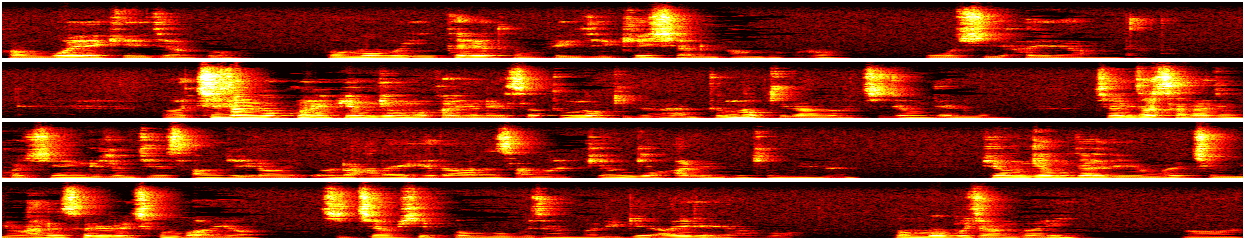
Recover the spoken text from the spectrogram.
관보에 게재하고 법무부 인터넷 홈페이지에 게시하는 방법으로 고시하여야 합니다. 어, 지정요건의 변경과 관련해서 등록기간은 등록기간으로 지정된 후 전자산하증권 시행규정 제3조 1항의 어느 하나에 해당하는 사항을 변경하려는 경우에는 변경될 내용을 증명하는 서류를 첨부하여 지체 없이 법무부 장관에게 알려야 하고 법무부 장관이 어,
